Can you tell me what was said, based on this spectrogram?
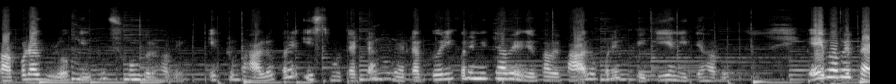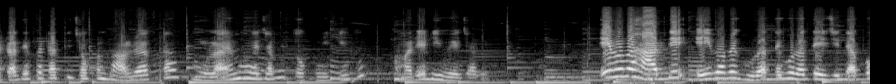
পাকোড়াগুলো কিন্তু সুন্দর হবে। একটু ভালো করে স্মুথ একটা ব্যাটার তৈরি করে নিতে হবে, এভাবে ভালো করে ফেটিয়ে নিতে হবে। এইভাবে ফেটাতে ফেটাতে যখন ভালো একটা মোলায়েম হয়ে যাবে, তখনই কিন্তু আমার রেডি হয়ে যাবে। এইভাবে হাত দিয়ে এইভাবে ঘোরাতে ঘোরাতে এই যে দেখো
